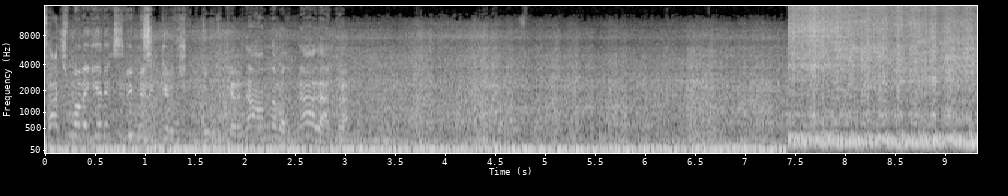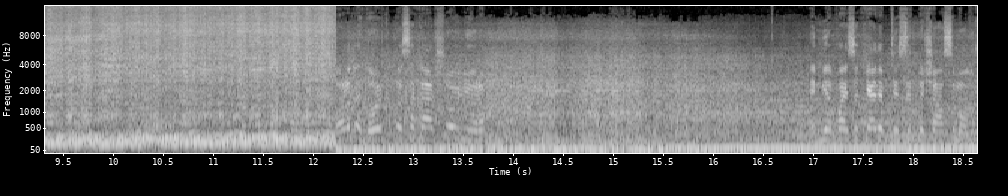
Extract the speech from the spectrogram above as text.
Saçma ve gereksiz bir müzik girdi şimdi durduk yere. Ne anlamadım. Ne alaka? Bu arada Plus'a karşı oynuyorum. Hem yapay zekayı da test etme şansım olur.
